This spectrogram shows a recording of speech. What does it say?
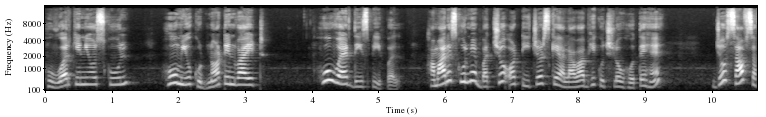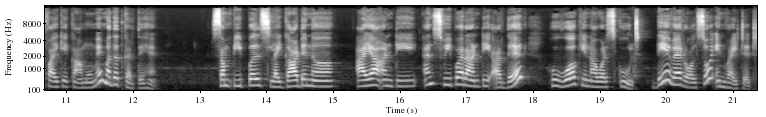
who work in your school whom you could not invite? Who were these people? हमारे स्कूल में बच्चों और टीचर्स के अलावा भी कुछ लोग होते हैं जो साफ़ सफ़ाई के कामों में मदद करते हैं some peoples like gardener aaya aunty and sweeper aunty are there who work in our school they were also invited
